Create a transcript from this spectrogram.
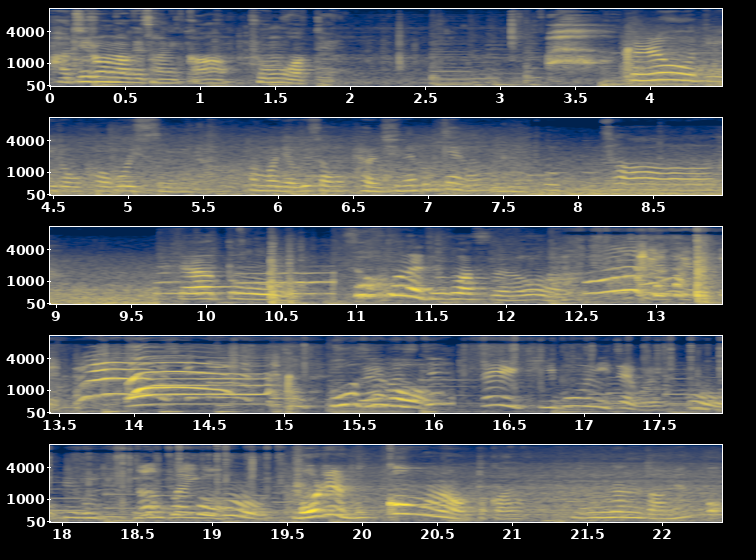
바지런하게 자니까 좋은 것 같아요. 아, 글로우디로 가고 있습니다. 한번 여기서 변신해 볼게요. 도착. 제가 또 스콘을 들고 왔어요. 오, 대박. 제일 기본이 제일 맛있고 그리고 이건 어, 나 이거. 초코고 머리를 묶어보면 어떨까요? 묶는다면? 어.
